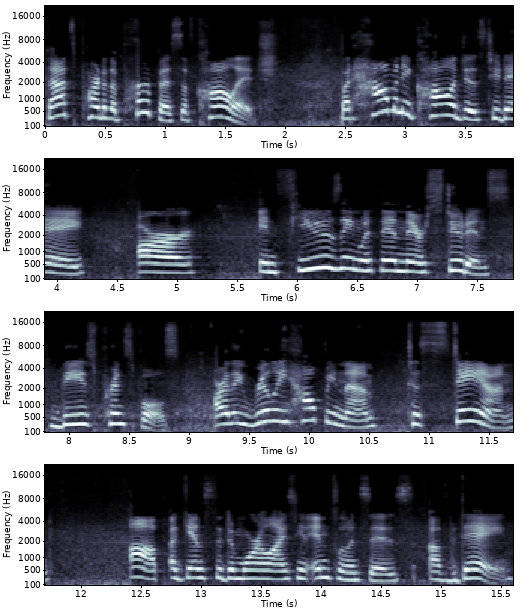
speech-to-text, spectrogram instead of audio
That's part of the purpose of college. But how many colleges today are infusing within their students these principles? Are they really helping them to stand up against the demoralizing influences of the day?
